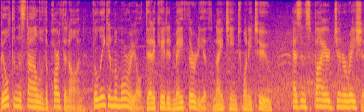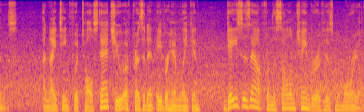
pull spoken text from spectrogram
Built in the style of the Parthenon, the Lincoln Memorial, dedicated May 30th, 1922, has inspired generations. A 19 foot tall statue of President Abraham Lincoln gazes out from the solemn chamber of his memorial.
